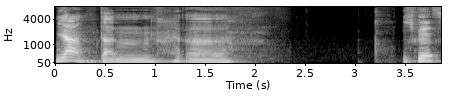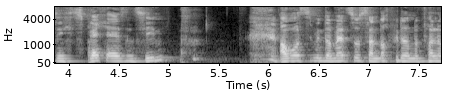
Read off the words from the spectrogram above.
Ja, dann. Äh, ich will jetzt nicht das Brecheisen ziehen. Aber aus dem Intermezzo ist dann doch wieder eine volle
